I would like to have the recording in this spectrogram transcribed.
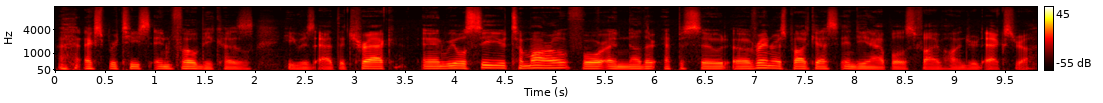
expertise info because he was at the track. And we will see you tomorrow for another episode of Rain Race Podcast Indianapolis 500 Extra.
